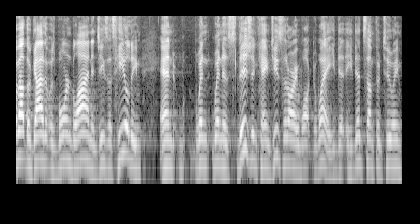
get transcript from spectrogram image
about the guy that was born blind and Jesus healed him? And when, when his vision came, Jesus had already walked away. He did, he did something to him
